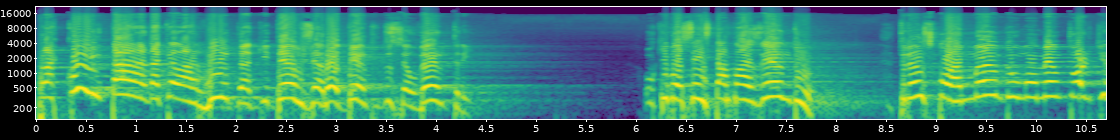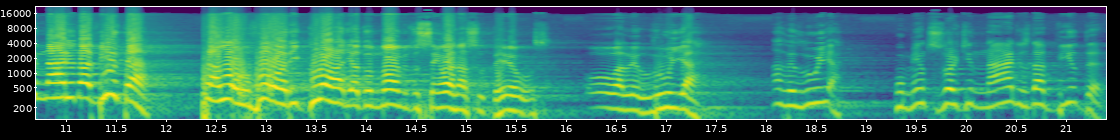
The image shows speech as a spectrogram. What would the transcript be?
para cuidar daquela vida que Deus gerou dentro do seu ventre. O que você está fazendo? Transformando o momento ordinário da vida para louvor e glória do nome do Senhor nosso Deus. Oh, aleluia! Aleluia! Momentos ordinários da vida.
